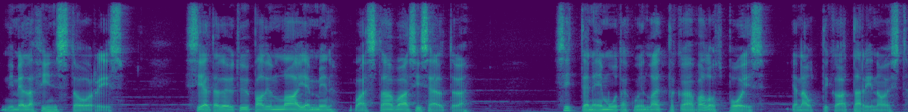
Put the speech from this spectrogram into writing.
nimellä FinStories. Sieltä löytyy paljon laajemmin vastaavaa sisältöä. Sitten ei muuta kuin laittakaa valot pois ja nauttikaa tarinoista.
